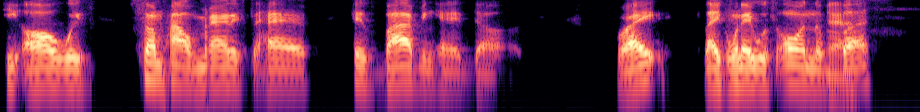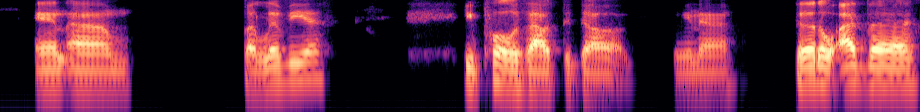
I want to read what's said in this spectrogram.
he always somehow managed to have his bobbing head dogs, right? Like when they was on the Yeah. bus and um Bolivia, he pulls out the dog, you know, the little other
